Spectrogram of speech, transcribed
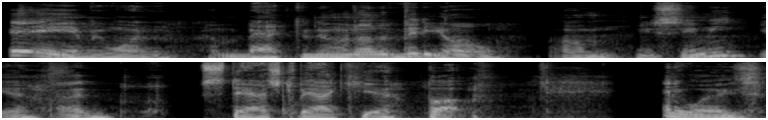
Hey everyone, I'm back to do another video. Um, you see me? Yeah, I'm stashed back here. But, anyways,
